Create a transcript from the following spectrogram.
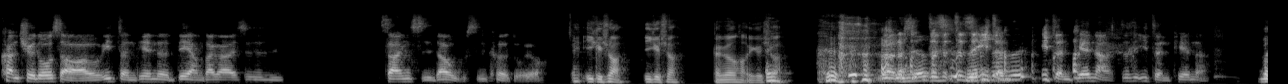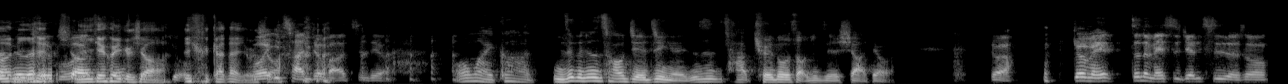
看缺多少啊？我一整天的量大概是三十到五十克左右。哎，一个 shot，一个 shot，刚刚好一个 shot。那那是这是这是一整一整天呐、这是一整天呐、那你一天你一天喝一个 shot，啊一个橄榄油我一。餐就 把它吃掉。Oh my god！你这个就是超捷径哎，就是差缺多少就直接下掉了。对啊，就没真的没时间吃的时候，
